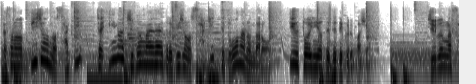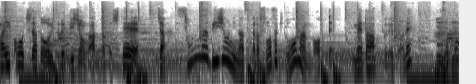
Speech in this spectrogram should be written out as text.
でそのビジョンの先？じゃあ今自分が描いてるビジョンの先ってどうなるんだろう？っていう問いによって出てくる場所。自分が最高値だと置いてるビジョンがあったとして、じゃあそんなビジョンになったらその先どうなんのってメタアップですよね。うんうんうん、そこが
